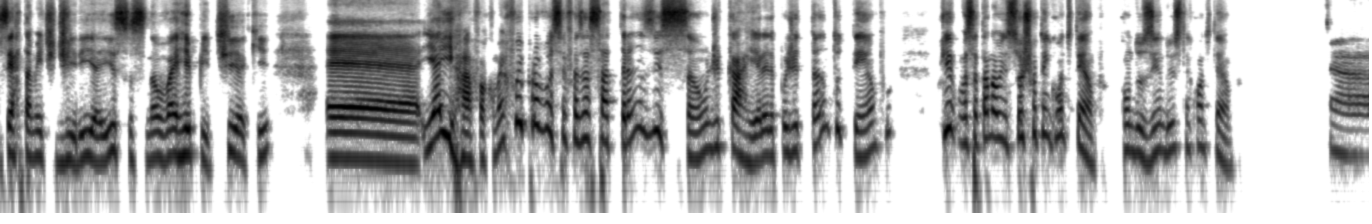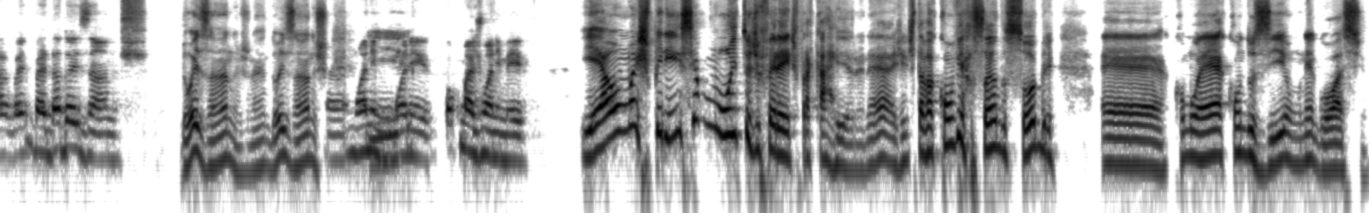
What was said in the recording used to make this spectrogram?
certamente diria isso, senão vai repetir aqui. É... E aí, Rafa, como é que foi para você fazer essa transição de carreira depois de tanto tempo porque você está na WinSocial tem quanto tempo? Conduzindo isso tem quanto tempo? Ah, vai, vai dar dois anos. Dois anos, né? Dois anos. É, um, ano e... um ano e pouco mais de um ano e meio. E é uma experiência muito diferente para a carreira, né? A gente estava conversando sobre é, como é conduzir um negócio.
